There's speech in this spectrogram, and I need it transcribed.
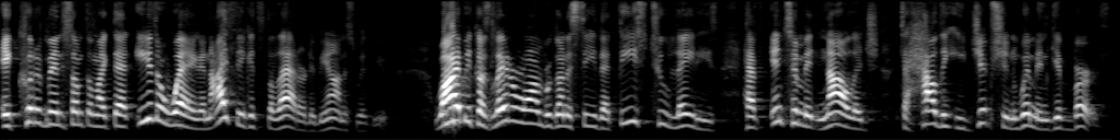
It could have been something like that. Either way, and I think it's the latter, to be honest with you. Why? Because later on we're going to see that these two ladies have intimate knowledge to how the Egyptian women give birth.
